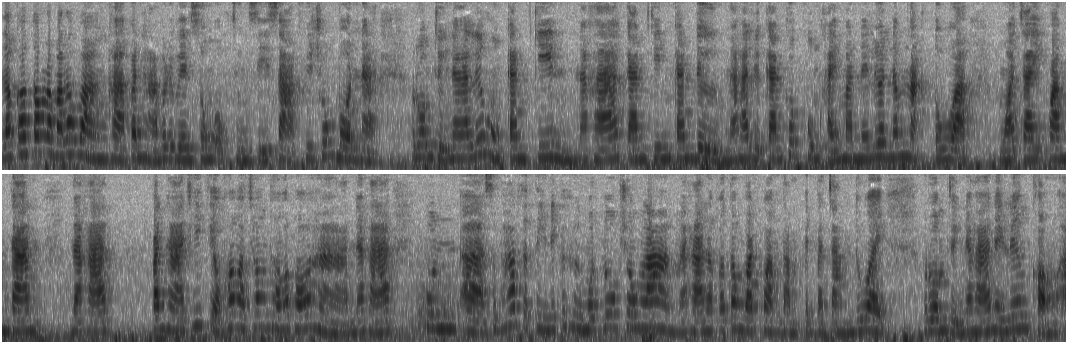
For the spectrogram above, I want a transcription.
แล้วก็ต้องระมัดระวังค่ะ ปัญหาบริเวณทรงอกถึงศีรษะคือช่วงบนน่ะรวมถึงนะเรื่องของการกินนะคะ การกินการดื่มนะคะ หรือการควบคุมไขมันในเลือดน้ำหนักตัว หัวใจความดันนะคะ ปัญหาที่เกี่ยวข้องกับช่องท้องกระเพาะอาหารนะคะ คุณสุภาพสตรีนี่ก็คือมดลูกช่วงล่างนะคะ แล้วก็ต้องวัดความดันเป็นประจำด้วย รวมถึงนะคะในเรื่องของอ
